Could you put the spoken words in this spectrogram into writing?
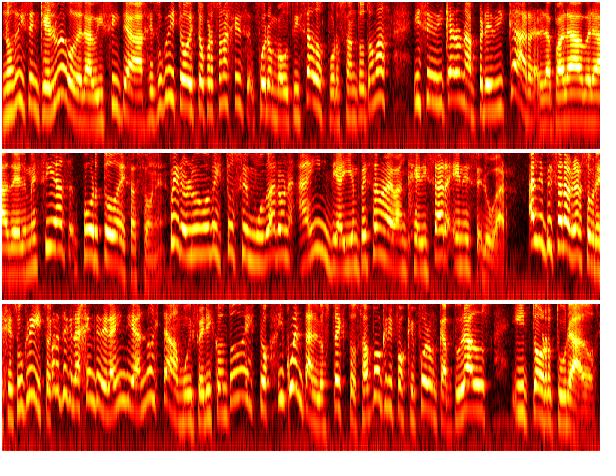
nos dicen que luego de la visita a Jesucristo, estos personajes fueron bautizados por Santo Tomás y se dedicaron a predicar la palabra del Mesías por toda esa zona. Pero luego de esto se mudaron a India y empezaron a evangelizar en ese lugar. Al empezar a hablar sobre Jesucristo, parece que la gente de la India no estaba muy feliz con todo esto y cuentan los textos apócrifos que fueron capturados y torturados.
